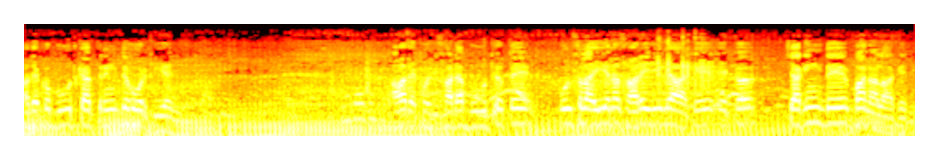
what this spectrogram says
ਆ ਦੇਖੋ ਬੂਥ ਕੈਪਚਰਿੰਗ ਤੇ ਹੋਰ ਕੀ ਹੈ ਜੀ। ਆ ਦੇਖੋ ਜੀ ਸਾਡਾ ਬੂਥ ਦੇ ਉੱਤੇ ਪੁਲਿਸ ਲਾਈ ਇਹਨਾਂ ਸਾਰੇ ਜੀ ਲਿਆ ਕੇ ਇੱਕ ਚੈਕਿੰਗ ਦੇ ਬਹਾਨਾ ਲਾ ਕੇ ਜੀ।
